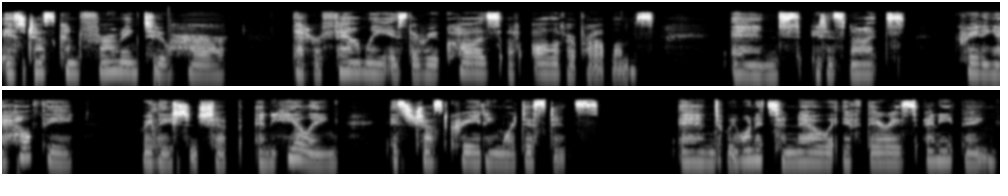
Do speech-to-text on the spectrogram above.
is just confirming to her that her family is the root cause of all of her problems. And it is not creating a healthy relationship and healing. It's just creating more distance. And we wanted to know if there is anything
